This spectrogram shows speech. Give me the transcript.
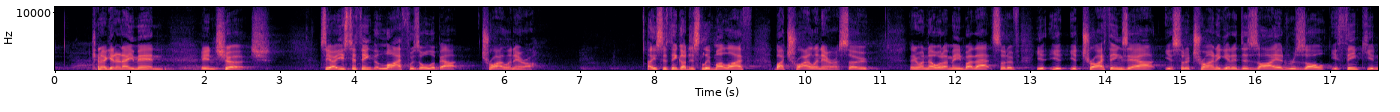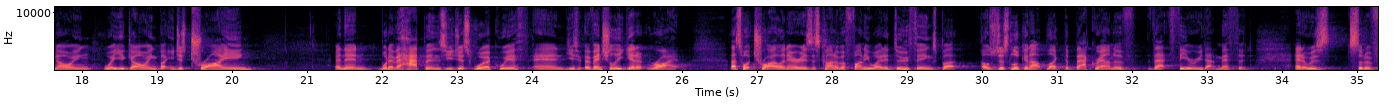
Can I get an amen in church? See, I used to think that life was all about trial and error. I used to think I'd just live my life by trial and error. So, anyone know what I mean by that? Sort of, you, you, you, try things out, you're sort of trying to get a desired result. You think you're knowing where you're going, but you're just trying and then whatever happens, you just work with and you eventually get it right. That's what trial and error is. It's kind of a funny way to do things, but I was just looking up like the background of that theory, that method. And it was sort of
